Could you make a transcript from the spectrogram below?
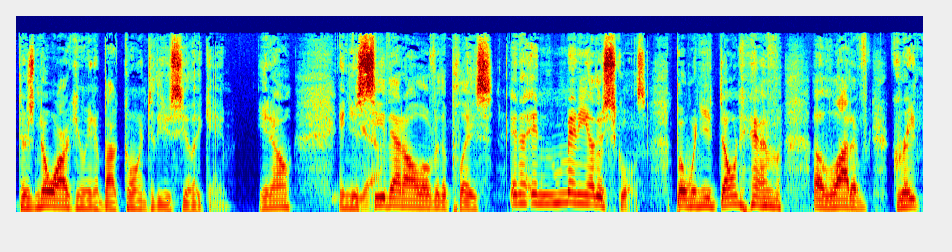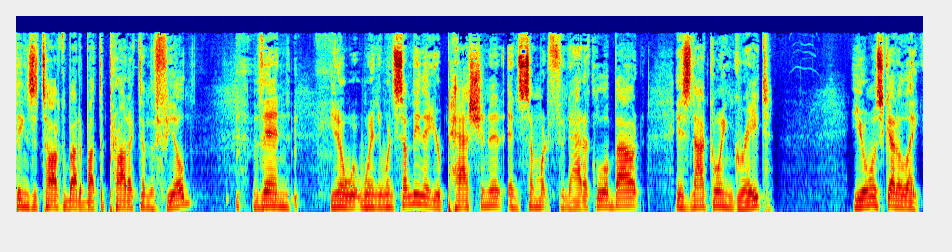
there's no arguing about going to the UCLA game. You know, and you see that all over the place in in many other schools. But when you don't have a lot of great things to talk about about the product on the field, then you know when when something that you're passionate and somewhat fanatical about is not going great, you almost got to like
